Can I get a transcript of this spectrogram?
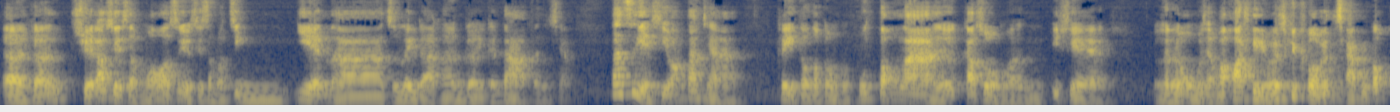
呃，可能学到些什么，或者是有些什么经验啊之类的，可能可以跟大家分享。但是也希望大家可以多多跟我们互动啦，就告诉我们一些可能我们想把话题，你们去跟我们讲哦，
